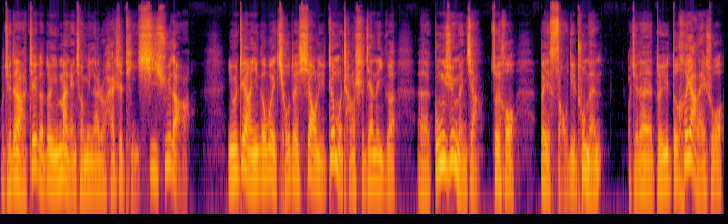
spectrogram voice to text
我觉得啊，这个对于曼联球迷来说还是挺唏嘘的啊，因为这样一个为球队效力这么长时间的一个呃功勋门将，最后。被扫地出门，我觉得对于德赫亚来说，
